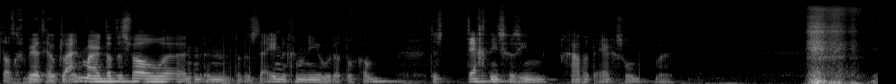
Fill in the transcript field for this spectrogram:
dat gebeurt heel klein, maar dat is wel eh, een, een, dat is de enige manier hoe dat nog kan. Dus technisch gezien gaat het ergens om, maar... ja.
